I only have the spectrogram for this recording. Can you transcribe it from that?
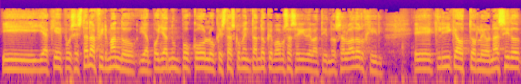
y, aquí pues están afirmando y apoyando un poco lo que estás comentando que vamos a seguir debatiendo. Salvador Gil, eh, Clínica Doctor León, ha sido,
